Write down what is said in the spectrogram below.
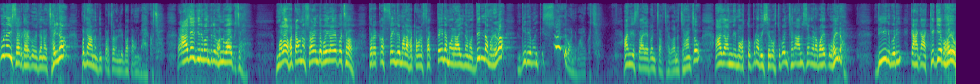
कुनै सरकारको योजना छैन प्रधानमन्त्री प्रचण्डले बताउनु भएको छ। र आजै गृहमन्त्रीले भन्नुभएको छ मलाई हटाउन षड्यन्त्र भइरहेको छ तर कसैले मलाई हटाउन सक्दैन म राजीनामा दिन्न भनेर गृहमन्त्री स्वयंले भन्नुभएको छ। हामी यसबारे पनि चर्चा गर्न चाहन्छौँ। आज अन्य महत्त्वपूर्ण विषयवस्तु पनि छन् हामीसँग नभएको होइन। दिनभरि कहाँ कहाँ के के भयो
